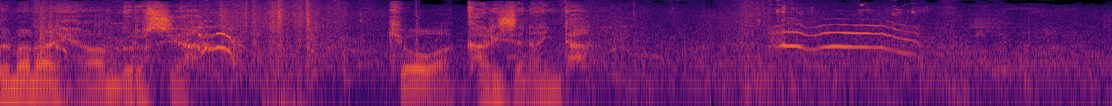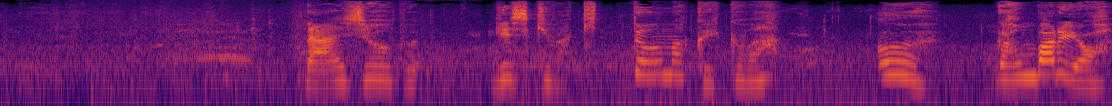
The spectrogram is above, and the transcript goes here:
すまないアンブロシア。今日は狩りじゃないんだ。大丈夫。儀式はきっとうまくいくわ。うん頑張るよ。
